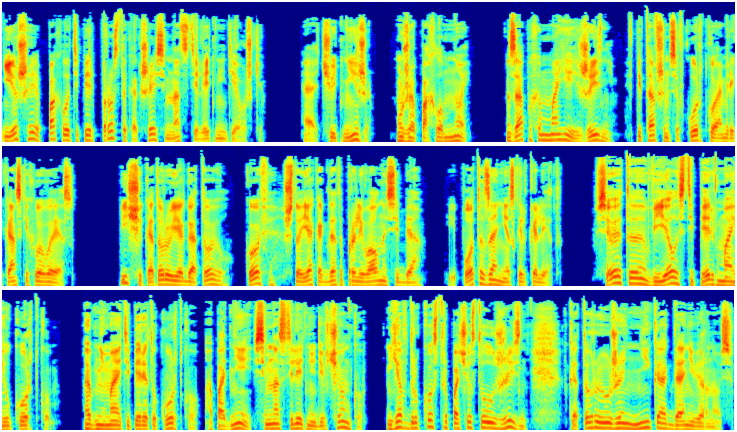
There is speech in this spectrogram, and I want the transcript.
Ее шея пахла теперь просто как шея семнадцатилетней девушки. А чуть ниже уже пахло мной. Запахом моей жизни, впитавшимся в куртку американских ВВС. Пища, которую я готовил, кофе, что я когда-то проливал на себя, и пота за несколько лет. Все это въелось теперь в мою куртку. Обнимая теперь эту куртку, а под ней семнадцатилетнюю девчонку, я вдруг остро почувствовал жизнь, в которую уже никогда не вернусь.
